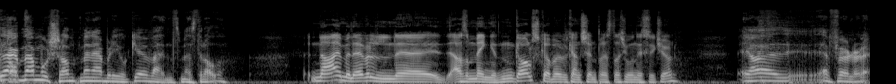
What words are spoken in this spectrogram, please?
det, er, det er morsomt, men jeg blir jo ikke verdensmester av det. Nei, men det er vel eh, Altså, mengden galskap er vel kanskje en prestasjon i seg sjøl. Ja, jeg føler det.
